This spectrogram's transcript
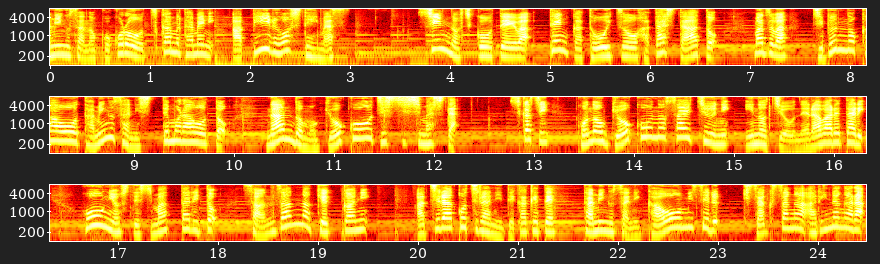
民草の心をつかむためにアピールをしています。秦の始皇帝は天下統一を果たした後まずは自分の顔を民草に知ってもらおうと何度も行幸を実施しました。しかしこの行幸の最中に命を狙われたり崩御してしまったりと散々な結果にあちらこちらに出かけて民草に顔を見せる気さくさがありながら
